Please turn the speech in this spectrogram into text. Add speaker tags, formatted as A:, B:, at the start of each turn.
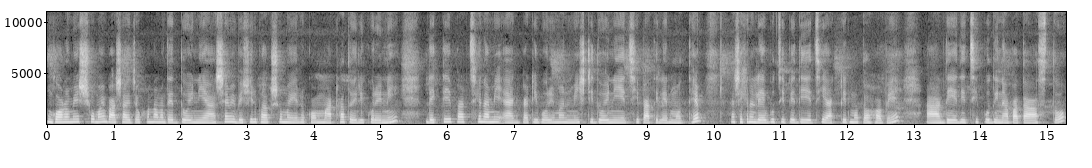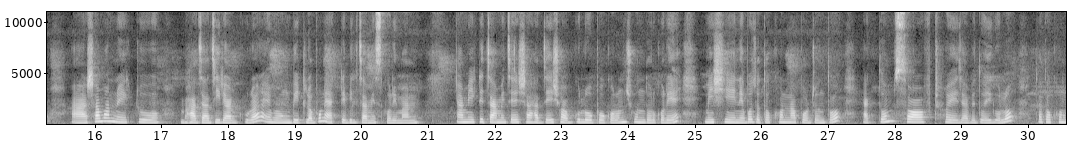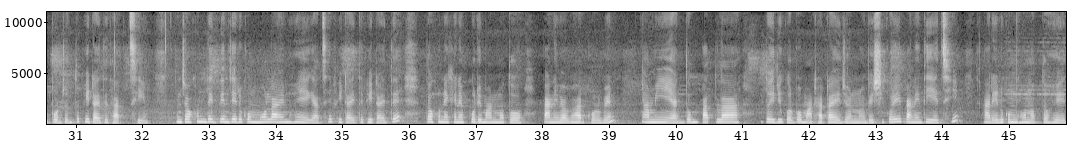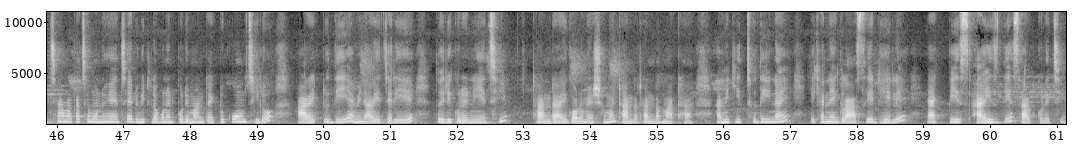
A: গরমের সময় বাসায় যখন আমাদের দই নিয়ে আসে, আমি বেশিরভাগ সময় এরকম মাঠা তৈরি করে নিই। দেখতেই পাচ্ছেন আমি এক বাটি পরিমাণ মিষ্টি দই নিয়েছি পাতিলের মধ্যে। সেখানে লেবু চিপে দিয়েছি, একটির মতো হবে। আর দিয়ে দিচ্ছি পুদিনা পাতা আস্ত। আর সামান্য একটু ভাজা জিরার গুঁড়া এবং বিট লবণ, এক টেবিল চামচ পরিমাণ। আমি একটি চামচের সাহায্যে সবগুলো উপকরণ সুন্দর করে মিশিয়ে নেব যতক্ষণ না পর্যন্ত একদম সফট হয়ে যাবে দইগুলো, ততক্ষণ পর্যন্ত ফিটাইতে থাকছি। যখন দেখবেন যে এরকম মোলায়েম হয়ে গেছে ফিটাইতে ফিটাইতে, তখন এখানে পরিমাণ মতো পানি ব্যবহার করবেন। আমি একদম পাতলা তৈরি করব মাঠাটা এজন্য বেশি করেই পানি দিয়েছি। আর এরকম ঘনত্ব হয়েছে। আমার কাছে মনে হয়েছে বিট লবণের পরিমাণটা একটু কম ছিল, আর একটু দিয়ে আমি নাড়িয়ে চাড়িয়ে তৈরি করে নিয়েছি। ঠান্ডা, এই গরমের সময় ঠান্ডা ঠান্ডা মাঠা। আমি কিচ্ছু দিই নাই, এখানে গ্লাসে ঢেলে এক পিস আইস দিয়ে সার্ভ করেছি।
